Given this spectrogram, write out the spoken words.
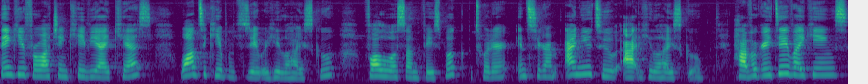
Thank you for watching KVIKS. Want to keep up to date with Hilo High School? Follow us on Facebook, Twitter, Instagram, and YouTube at Hilo High School. Have a great day, Vikings!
